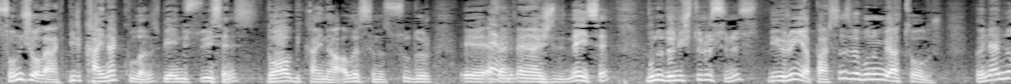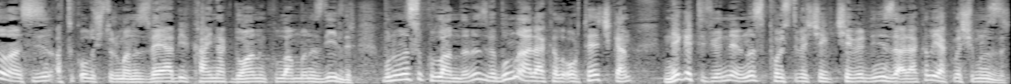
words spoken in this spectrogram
sonuç olarak bir kaynak kullanır. Bir endüstriyseniz doğal bir kaynağı alırsınız. Sudur, e, efendim enerjidir neyse. Bunu dönüştürürsünüz. Bir ürün yaparsınız ve bunun bir atı olur. Önemli olan sizin atık oluşturmanız veya bir kaynak doğanın kullanmanız değildir. Bunu nasıl kullandığınız ve bununla alakalı ortaya çıkan negatif yönleri nasıl pozitife çe- çevirdiğinizle alakalı yaklaşımınızdır.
